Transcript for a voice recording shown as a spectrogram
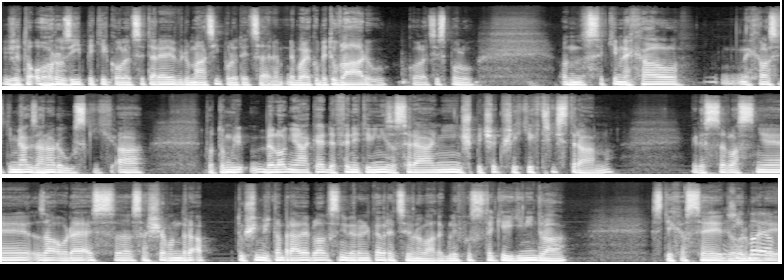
že to ohrozí pěti koalici tady v domácí politice, nebo jakoby tu vládu, koalici spolu. On se tím nechal, nechal se tím nějak zahnat do úzkých a Potom bylo nějaké definitivní zasedání špiček všech těch tří stran, kde se vlastně za ODS Saša Vondra a tuším, že tam právě byla vlastně Veronika Vrecionová, tak byli v podstatě jediný dva z těch asi dohromady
